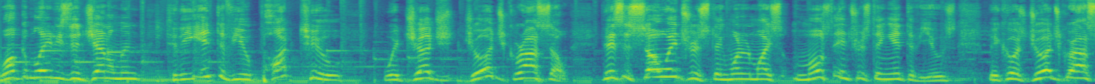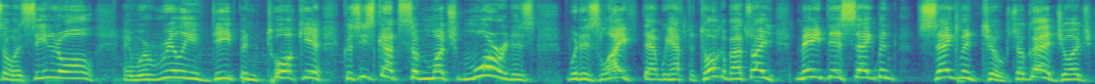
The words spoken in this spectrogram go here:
Welcome, ladies and gentlemen, to the interview part two with Judge George Grasso. This is so interesting, one of my most interesting interviews, because George Grasso has seen it all, and we're really deep in talk here, because he's got so much more in his with his life that we have to talk about. So I made this segment segment two. So go ahead, George.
